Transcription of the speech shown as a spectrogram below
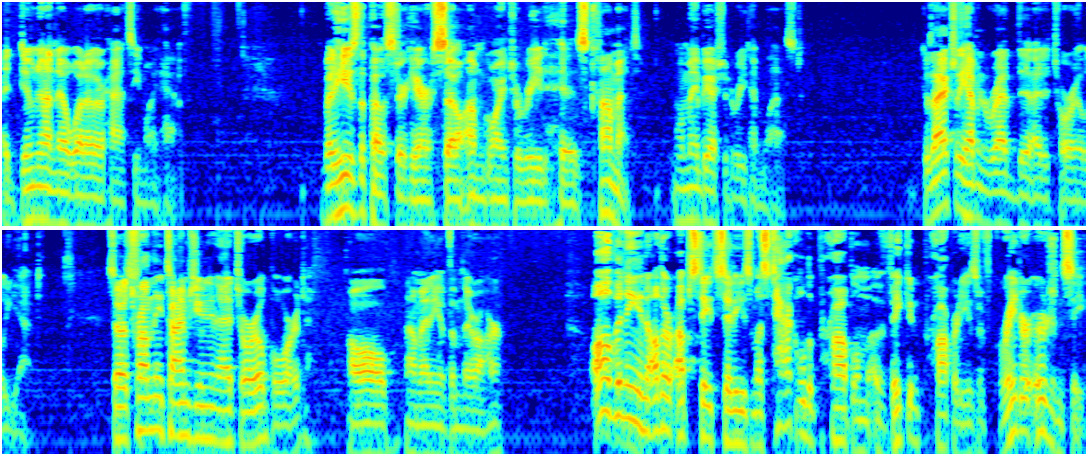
I do not know what other hats he might have. But he is the poster here, so I'm going to read his comment. Well, maybe I should read him last. Because I actually haven't read the editorial yet. So it's from the Times Union editorial board, all how many of them there are. Albany and other upstate cities must tackle the problem of vacant properties with greater urgency,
